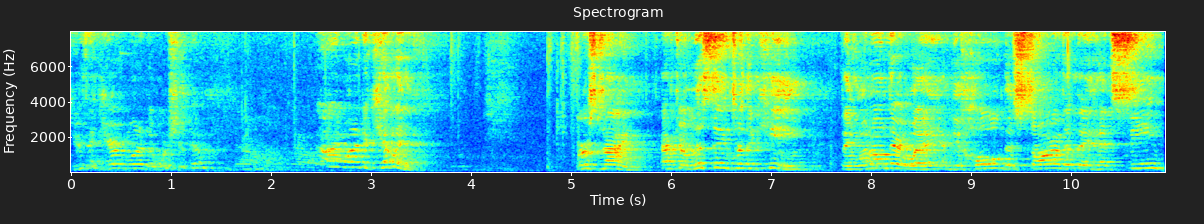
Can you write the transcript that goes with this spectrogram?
Do you think Herod wanted to worship him? No, he wanted to kill him. Verse 9 After listening to the king, they went on their way, and behold, the star that they had seen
